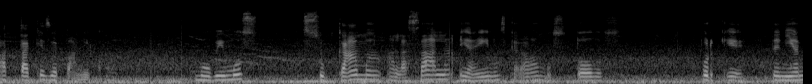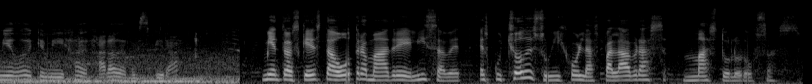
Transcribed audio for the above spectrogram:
Ataques de pánico. Movimos su cama a la sala y ahí nos quedábamos todos porque tenía miedo de que mi hija dejara de respirar. Mientras que esta otra madre, Elizabeth, escuchó de su hijo las palabras más dolorosas.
